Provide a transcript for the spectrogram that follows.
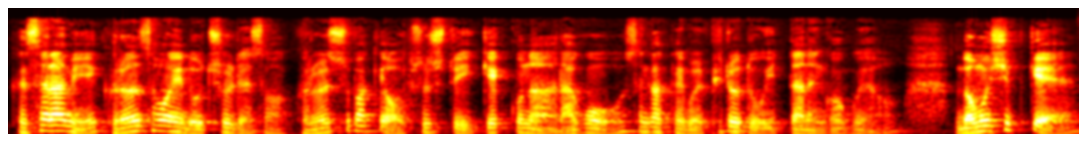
그 사람이 그런 상황에 노출돼서 그럴 수밖에 없을 수도 있겠구나 라고 생각해 볼 필요도 있다는 거고요. 너무 쉽게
